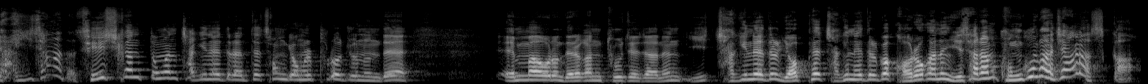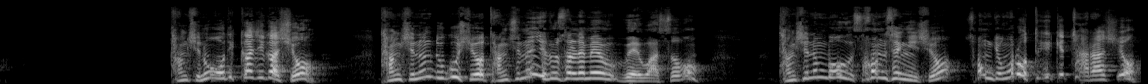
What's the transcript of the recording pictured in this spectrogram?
야, 이상하다. 3 시간 동안 자기네들한테 성경을 풀어주는데 엠마오로 내려간 두 제자는 이 자기네들 옆에 자기네들과 걸어가는 이 사람 궁금하지 않았을까? 당신은 어디까지 가시오? 당신은 누구시오? 당신은 예루살렘에 왜 왔어? 당신은 뭐 선생이시오? 성경을 어떻게 이렇게 잘하시오?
